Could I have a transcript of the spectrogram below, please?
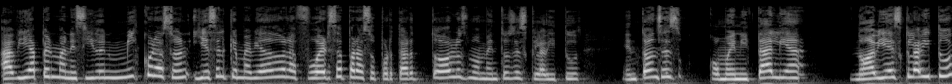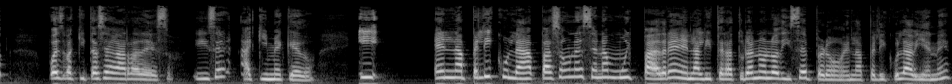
había permanecido en mi corazón y es el que me había dado la fuerza para soportar todos los momentos de esclavitud. Entonces, como en Italia no había esclavitud, pues Vaquita se agarra de eso y dice, aquí me quedo. Y en la película pasa una escena muy padre, en la literatura no lo dice, pero en la película viene,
